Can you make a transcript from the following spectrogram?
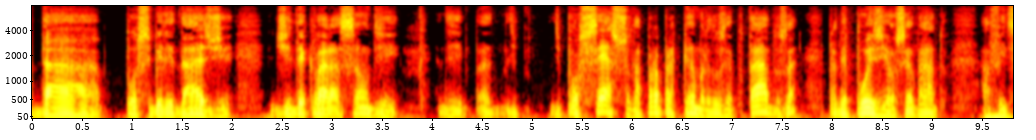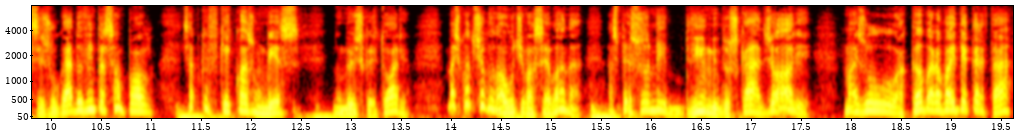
da possibilidade de declaração de, de, de de processo na própria Câmara dos Deputados, né, para depois ir ao Senado a fim de ser julgado, eu vim para São Paulo. Sabe que eu fiquei quase um mês no meu escritório? Mas quando chegou na última semana, as pessoas me vinham me buscar, diziam, olha, mas o, a Câmara vai decretar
